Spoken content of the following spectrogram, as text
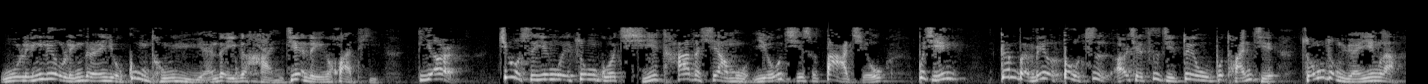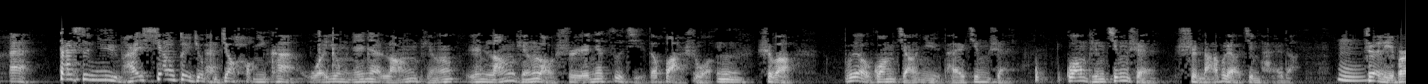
五零六零的人有共同语言的一个罕见的一个话题。第二，就是因为中国其他的项目，尤其是大球不行。根本没有斗志，而且自己队伍不团结，种种原因了。哎，但是女排相对就比较好。你看，我用人家郎平，人郎平老师人家自己的话说，嗯，是吧？不要光讲女排精神，光凭精神是拿不了金牌的。嗯，这里边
